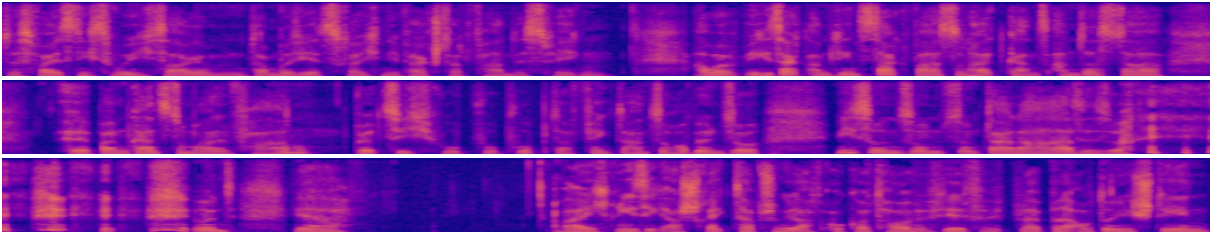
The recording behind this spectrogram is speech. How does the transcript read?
das war jetzt nicht so, wo ich sage, da muss ich jetzt gleich in die Werkstatt fahren, deswegen. Aber wie gesagt, am Dienstag war es dann halt ganz anders. Da äh, beim ganz normalen Fahren plötzlich, hup, hup, hup, da fängt er an zu hoppeln, so wie so, so, so ein kleiner Hase. So. und ja, war ich riesig erschreckt, habe schon gedacht, oh Gott, Hilfe, bleibt mein Auto nicht stehen.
